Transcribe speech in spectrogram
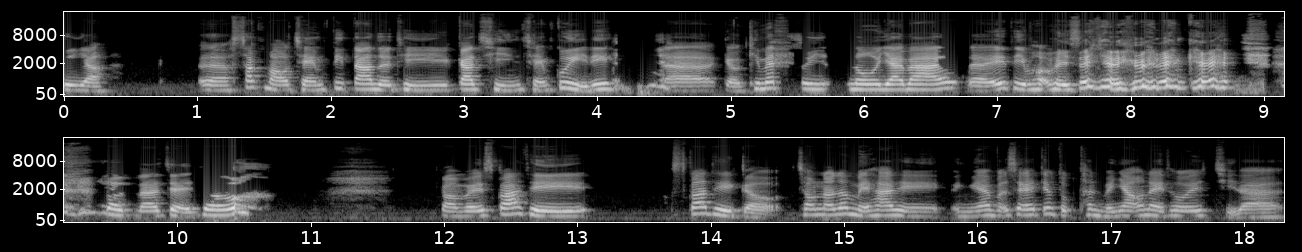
gì nhỉ? Uh, sắc máu chém titan rồi thì K9 chém quỷ đi là kiểu Kimetsu no Yaiba ấy đấy thì bọn mình sẽ nhảy lên cái thật là trẻ trâu còn với squad thì Scott thì kiểu trong năm lớp 12 thì mình nghĩ vẫn sẽ tiếp tục thân với nhau này thôi chỉ là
